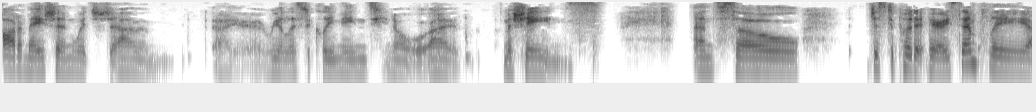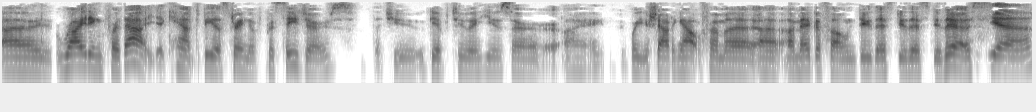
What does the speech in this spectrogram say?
automation, which um, uh, realistically means, you know, uh, machines. And so just to put it very simply, uh, writing for that, it can't be a string of procedures that you give to a user where you're shouting out from a, a, a megaphone, do this, do this, do this. Yeah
